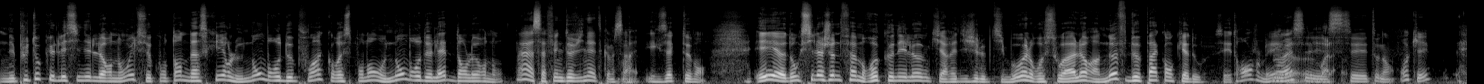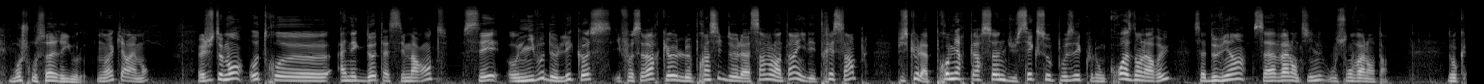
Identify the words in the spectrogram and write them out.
mais plutôt que de les signer de leur nom, ils se contentent d'inscrire le nombre de points correspondant au nombre de lettres dans leur nom. Ah, ça fait une devinette comme ça. Ouais, exactement. Et donc si la jeune femme reconnaît l'homme qui a rédigé le petit mot, elle reçoit alors un œuf de Pâques en cadeau. C'est étrange, mais ouais, c'est voilà. c'est étonnant. Ok, moi je trouve ça rigolo. ouais, carrément. Bah, justement, autre euh, anecdote assez marrante, c'est au niveau de l'Écosse. Il faut savoir que le principe de la Saint-Valentin, il est très simple, puisque la première personne du sexe opposé que l'on croise dans la rue, ça devient sa Valentine ou son Valentin. Donc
